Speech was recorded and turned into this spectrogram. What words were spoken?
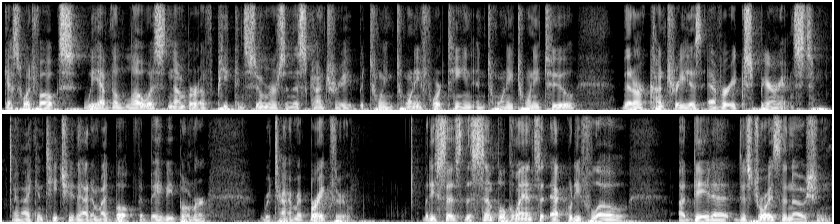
Guess what, folks? We have the lowest number of peak consumers in this country between 2014 and 2022 that our country has ever experienced. And I can teach you that in my book, The Baby Boomer Retirement Breakthrough. But he says the simple glance at equity flow data destroys the notion.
